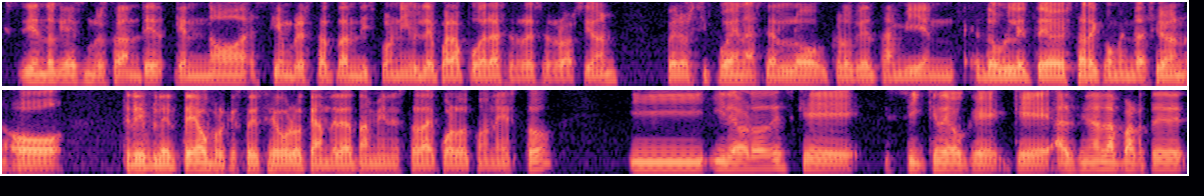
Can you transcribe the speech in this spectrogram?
Siento que es un restaurante que no siempre está tan disponible para poder hacer reservación, pero si pueden hacerlo, creo que también dobleteo esta recomendación o tripleteo, porque estoy seguro que Andrea también está de acuerdo con esto. Y, y la verdad es que sí creo que, que al final la parte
